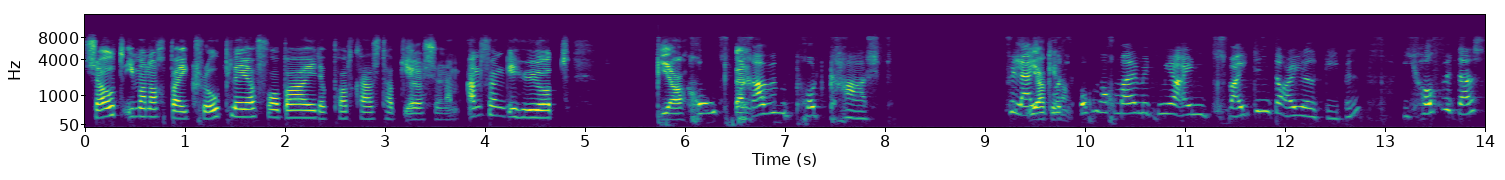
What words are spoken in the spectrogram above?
Schaut immer noch bei Crowplayer vorbei. Der Podcast habt ihr ja schon am Anfang gehört. Ja, Travel Podcast. Vielleicht Ja, wird genau. es auch noch mal mit mir einen zweiten Teil geben. Ich hoffe das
